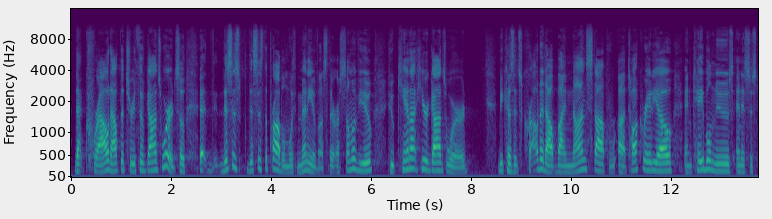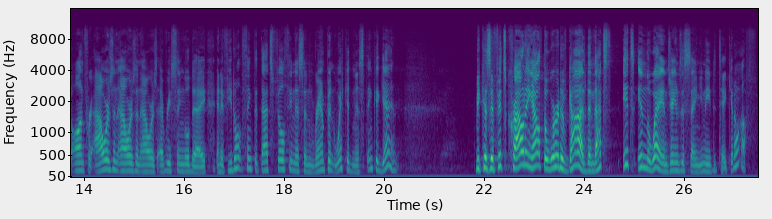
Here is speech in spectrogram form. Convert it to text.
that crowd out the truth of God's word. So uh, this is this is the problem with many of us. There are some of you who cannot hear God's word because it's crowded out by nonstop uh, talk radio and cable news, and it's just on for hours and hours and hours every single day. And if you don't think that that's filthiness and rampant wickedness, think again. Because if it's crowding out the word of God, then that's it's in the way, and James is saying you need to take it off.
